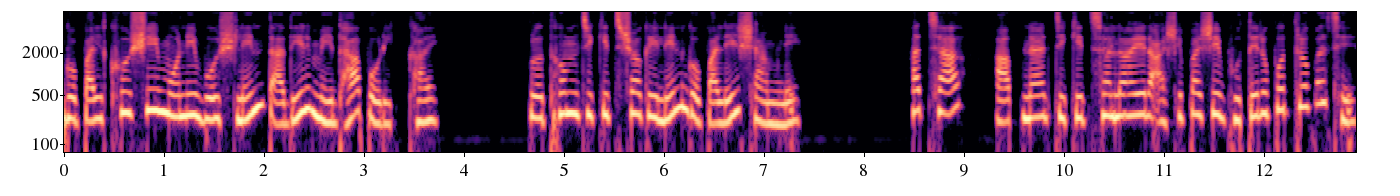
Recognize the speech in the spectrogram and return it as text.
গোপাল খুশি মনে বসলেন তাদের মেধা পরীক্ষায়। প্রথম চিকিৎসক এলেন গোপালের সামনে। আচ্ছা আপনার চিকিৎসালয়ের আশেপাশে ভূতের উপদ্রব আছে?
